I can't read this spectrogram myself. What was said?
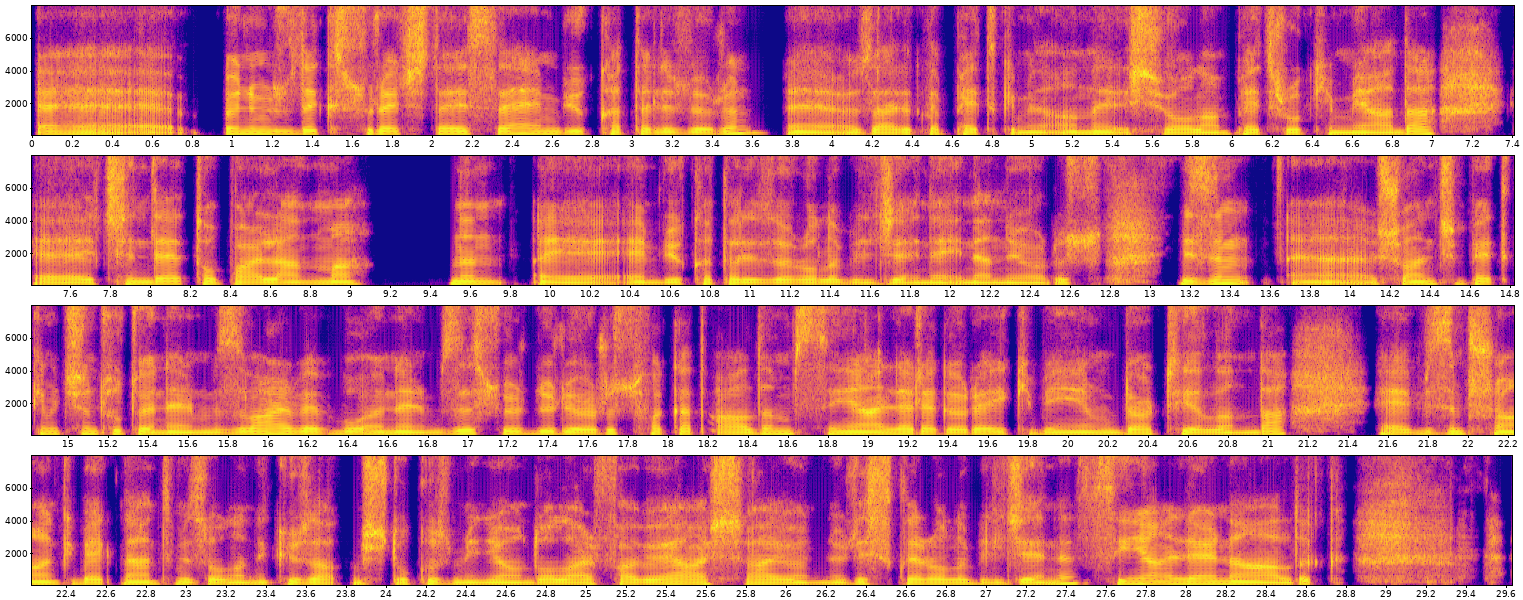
Ee, önümüzdeki süreçte ise en büyük katalizörün e, özellikle Petkim'in ana işi olan petrokimyada e, Çin'de toparlanma e, en büyük katalizör olabileceğine inanıyoruz. Bizim e, şu an için Petkim için tut önerimiz var ve bu önerimizi sürdürüyoruz. Fakat aldığımız sinyallere göre 2024 yılında e, bizim şu anki beklentimiz olan 269 milyon dolar FAVÖ'ye aşağı yönlü riskler olabileceğinin sinyallerini aldık.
